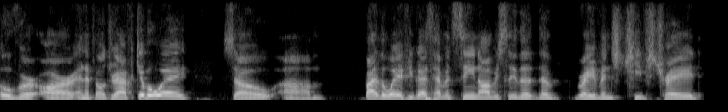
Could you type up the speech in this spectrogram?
over our NFL draft giveaway. So, um, by the way, if you guys haven't seen, obviously the the Ravens Chiefs trade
